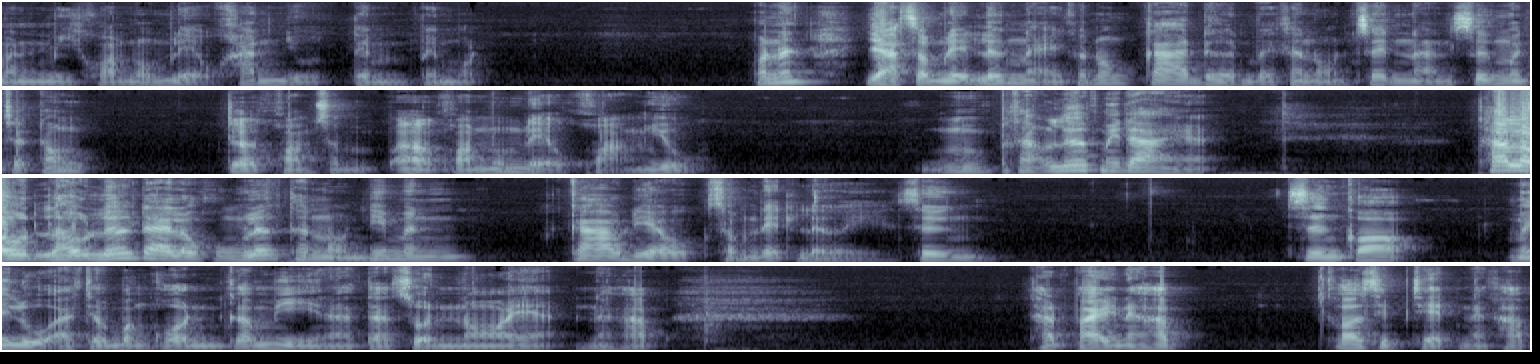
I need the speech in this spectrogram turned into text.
มันมีความล้มเหลวขั้นอยู่เต็มไปหมด เพราะนั้นอยากสำเร็จเรื่องไหนก็ต้องกล้าเดินไปถนนเส้นนั้น ซึ่งมันจะต้องเจอความความล้มเหลวขวางอยู่เลือกไม่ได้ฮะถ้าเราเราเลือกได้เราคงเลือกถนนที่มันก้าวเดียวสำเร็จเลย ซึ่ง ซึ่งก็ไม่รู้อาจจะบางคนก็มีนะ แต่ส่วนน้อยอะนะครับ ถัดไปนะครับข้อ 17 นะครับ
